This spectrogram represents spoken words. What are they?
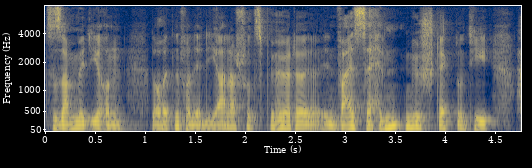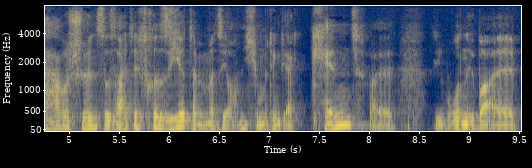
zusammen mit ihren Leuten von der Indianerschutzbehörde, in weiße Hemden gesteckt und die Haare schön zur Seite frisiert, damit man sie auch nicht unbedingt erkennt, weil sie wurden überall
